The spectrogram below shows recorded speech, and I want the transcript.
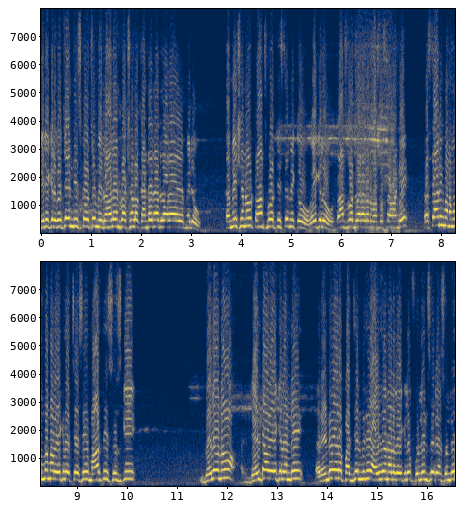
మీరు ఇక్కడికి వచ్చేది తీసుకోవచ్చు. మీరు రాలేని పక్షంలో కంటైనర్ ద్వారా మీరు కమిషన్ ట్రాన్స్పోర్ట్ ఇస్తే మీకు వెహికల్ ట్రాన్స్పోర్ట్ ద్వారా కూడా పంపిస్తామండి. ప్రస్తుతానికి మన ముందున్న వెహికల్ వచ్చేసి Maruti Suzuki Baleno Delta vehicle అండి. రెండు వేల పద్దెనిమిది ఐదో నెల వెహికల్ ఫుల్ ఇన్సూరెన్స్ ఉంది.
